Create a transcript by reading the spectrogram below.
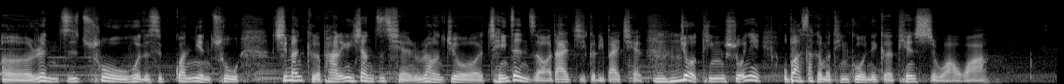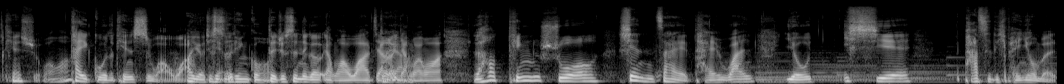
呃认知错误或者是观念错误，其实蛮可怕的。因为像之前 Ron 就前一阵子哦，大概几个礼拜前就有听说，因为我不知道萨克有没有听过那个天使娃娃。天使娃娃，泰国的天使娃娃，啊、有听、就是、有听过，对，就是那个洋娃娃这样的洋娃娃。然后听说现在台湾有一些帕斯的朋友们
